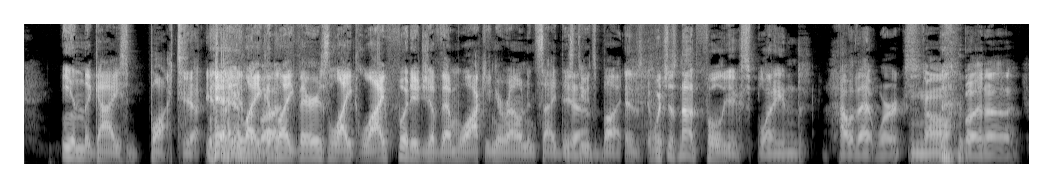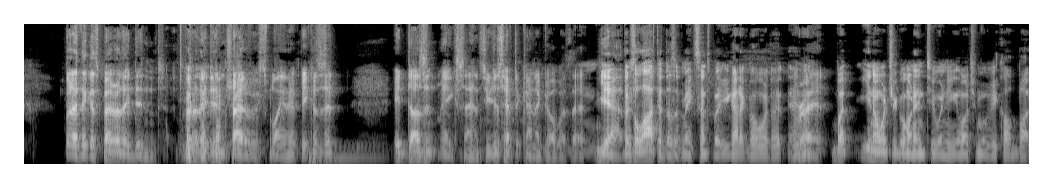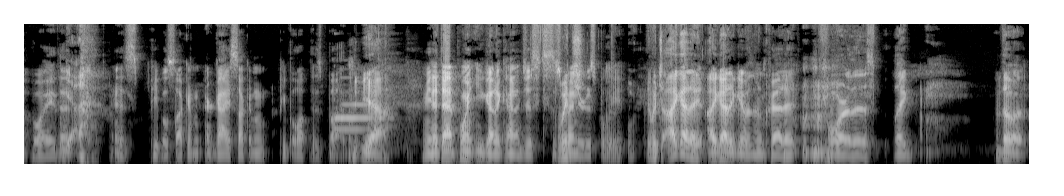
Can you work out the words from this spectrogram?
in the guy's butt. Yeah, in the- in the like butt. like there's like live footage of them walking around inside this Yeah. dude's butt. And- which is not fully explained how that works. No, but uh but I think it's better they didn't. It's better they didn't try to explain it because it it doesn't make sense. You just have to kind of go with it. yeah, there's a lot that doesn't make sense, but you got to go with it. And- Right. But you know what you're going into when you watch a movie called Butt Boy that is Yeah. people sucking or guys sucking people up this butt. Yeah. I mean, at that point, you got to kind of just suspend Which- your disbelief. Which I got to I got to give them credit for this like the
